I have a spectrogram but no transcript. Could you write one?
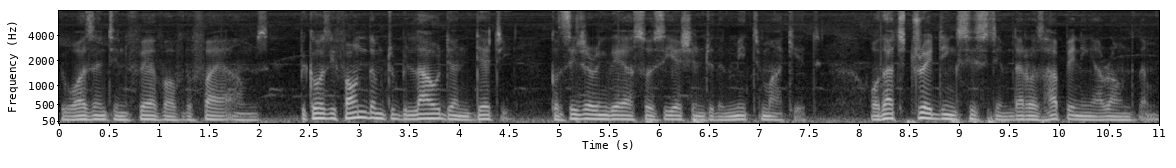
He wasn't in favor of the firearms because he found them to be loud and dirty, considering their association to the meat market or that trading system that was happening around them.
